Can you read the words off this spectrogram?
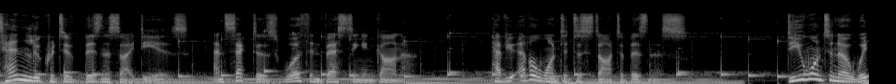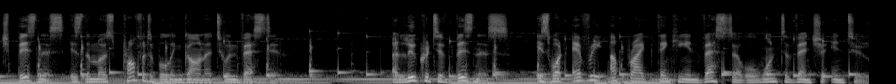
10 lucrative business ideas and sectors worth investing in Ghana. Have you ever wanted to start a business? Do you want to know which business is the most profitable in Ghana to invest in? A lucrative business is what every upright thinking investor will want to venture into.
